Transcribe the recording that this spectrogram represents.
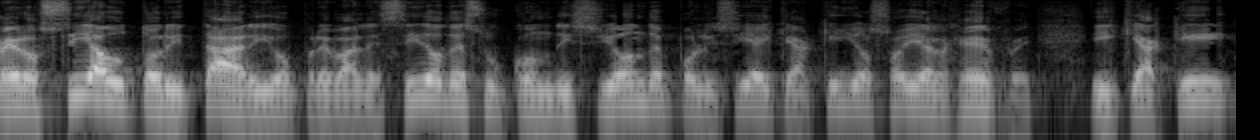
pero sí autoritario, prevalecido de su condición de policía y que aquí yo soy el jefe y que aquí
